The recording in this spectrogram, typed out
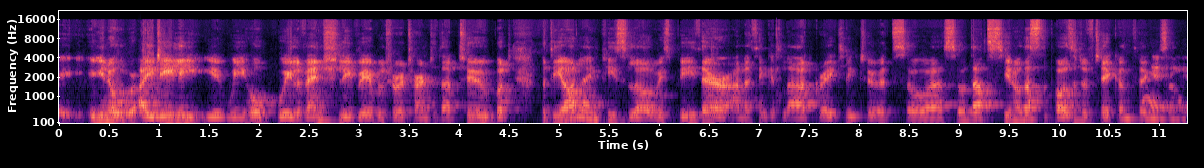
you know, ideally, we hope we'll eventually be able to return to that too. But but the online piece will always be there, and I think it'll add greatly to it. So uh, so that's you know that's the positive take on things, yeah. and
